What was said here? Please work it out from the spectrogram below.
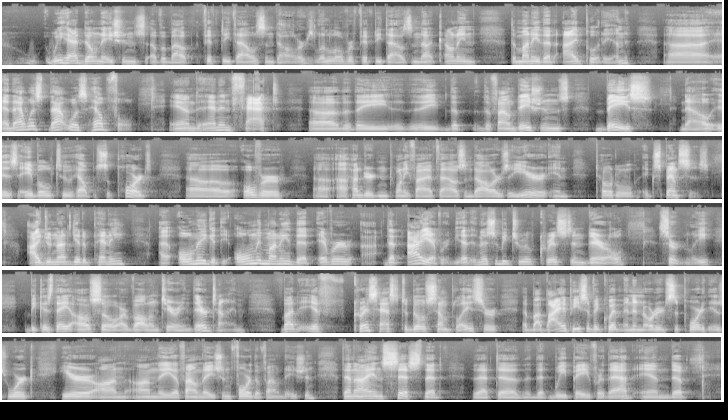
we had donations of about $50,000, a little over 50000 not counting the money that I put in. Uh, and that was that was helpful. And and in fact, uh, the, the the the foundation's base now is able to help support uh, over uh, $125,000 a year in total expenses. I do not get a penny. I only get the only money that ever uh, that I ever get, and this would be true of Chris and Daryl, certainly, because they also are volunteering their time. But if Chris has to go someplace or uh, buy a piece of equipment in order to support his work here on on the uh, foundation for the foundation, then I insist that that uh, that we pay for that and. Uh,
